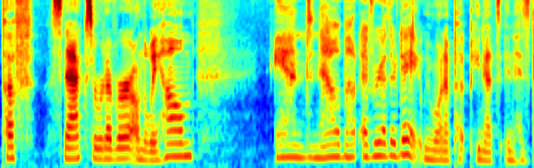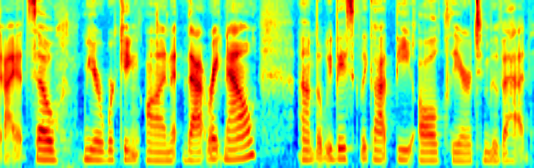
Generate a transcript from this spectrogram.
puff snacks or whatever on the way home. And now, about every other day, we want to put peanuts in his diet. So, we are working on that right now. Um, but we basically got the all clear to move ahead.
